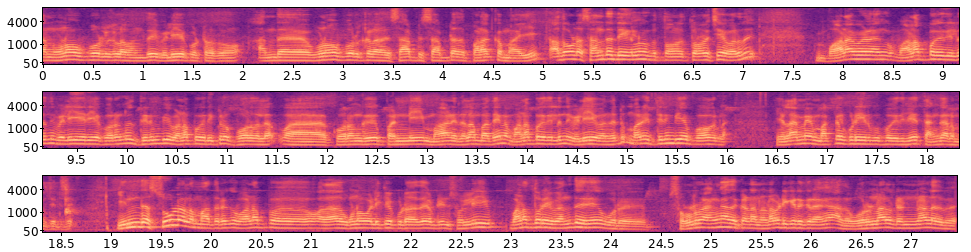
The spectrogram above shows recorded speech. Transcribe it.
தன் உணவுப் பொருட்களை வந்து வெளியே கொட்டுறதும் அந்த உணவுப் பொருட்களை சாப்பிட்டு சாப்பிட்டு அது பழக்கமாகி அதோட சந்ததிகளும் இப்போ தொ தொடர்ச்சியாக வருது. வனவிலங்கு வனப்பகுதியிலேருந்து வெளியேறிய குரங்குகள் திரும்பி வனப்பகுதிக்குள்ளே போகிறதில்ல. குரங்கு பன்னி மான் இதெல்லாம் பார்த்திங்கன்னா வனப்பகுதியிலேருந்து வெளியே வந்துட்டு மறுபடியும் திரும்பியே போகல. எல்லாமே மக்கள் குடியிருப்பு பகுதியிலேயே தங்க ஆரம்பிச்சிருச்சு. இந்த சூழலை மாத்திரக்கு வனப்ப அதாவது உணவளிக்கக்கூடாது அப்படின்னு சொல்லி வனத்துறை வந்து ஒரு சொல்கிறாங்க அதுக்கான நடவடிக்கை எடுக்கிறாங்க. அது ஒரு நாள் ரெண்டு நாள் அது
